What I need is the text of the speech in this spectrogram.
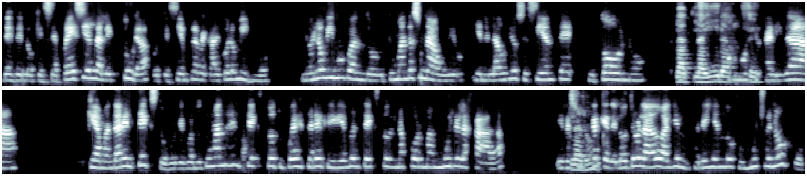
desde lo que se aprecia en la lectura, porque siempre recalco lo mismo, no es lo mismo cuando tú mandas un audio y en el audio se siente tu tono, la, la ira, tu emocionalidad, que a mandar el texto, porque cuando tú mandas el texto, tú puedes estar escribiendo el texto de una forma muy relajada y resulta que del otro lado alguien lo está leyendo con mucho enojo.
